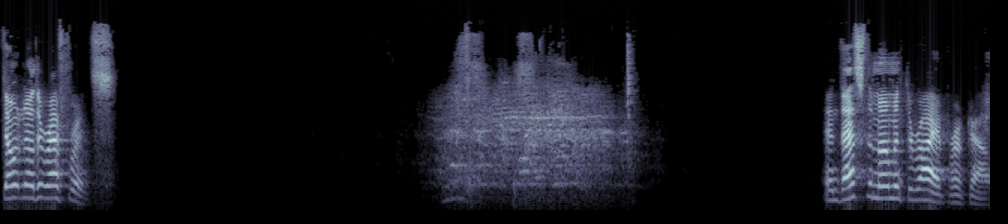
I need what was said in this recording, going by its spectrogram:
don't know the reference. And that's the moment the riot broke out.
